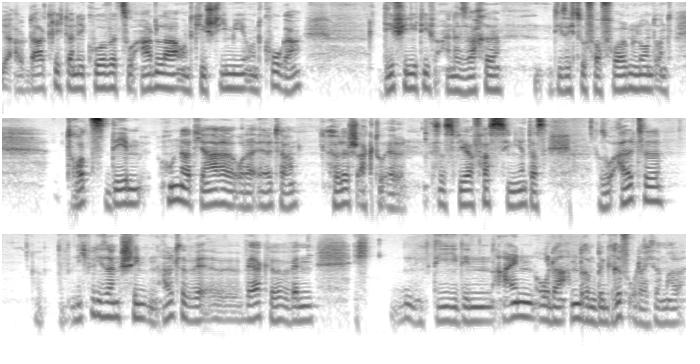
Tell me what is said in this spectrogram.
ja, da kriegt dann die Kurve zu Adler und Kishimi und Koga. Definitiv eine Sache, die sich zu verfolgen lohnt und trotzdem 100 Jahre oder älter höllisch aktuell. Es ist sehr faszinierend, dass so alte, nicht will ich sagen Schinken, alte Werke, wenn ich die den einen oder anderen Begriff oder ich sag mal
